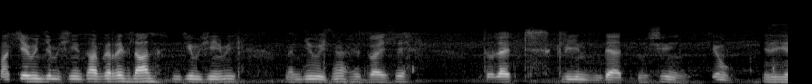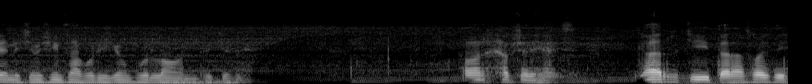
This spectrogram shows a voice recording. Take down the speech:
बाकी अभी इनकी मशीन साफ़ कर रहे हैं फ़िलहाल इनकी मशीन भी गंदी हुई थी ना फिर दवाई से। तो लेट क्लीन दैट मशीन क्यों? ये नीचे मशीन साफ़ हो रही है क्यों? फुल लॉन तरीके से। और अब चले हैं घर की तरह थोड़े से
